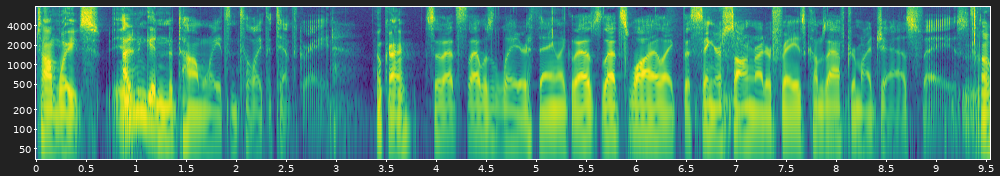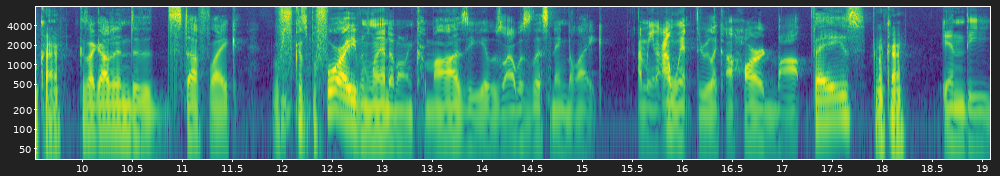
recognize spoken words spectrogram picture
Tom Waits. in- i didn't get into tom waits until like the 10th grade okay. so that's that was a later thing like that's that's why like the singer songwriter phase comes after my jazz phase Okay. because I got into the stuff like because before I even landed on Kamasi, it was I was listening to like I mean I went through like a hard bop phase Okay. in the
